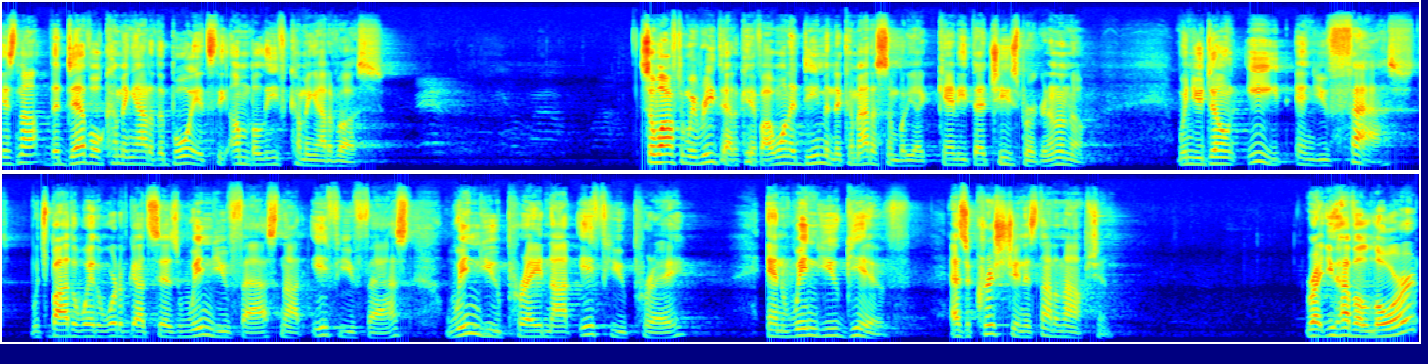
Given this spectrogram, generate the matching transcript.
is not the devil coming out of the boy, it's the unbelief coming out of us. So often we read that, okay, if I want a demon to come out of somebody, I can't eat that cheeseburger. No, no, no. When you don't eat and you fast, which by the way, the Word of God says when you fast, not if you fast, when you pray, not if you pray, and when you give. As a Christian, it's not an option. Right? You have a Lord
